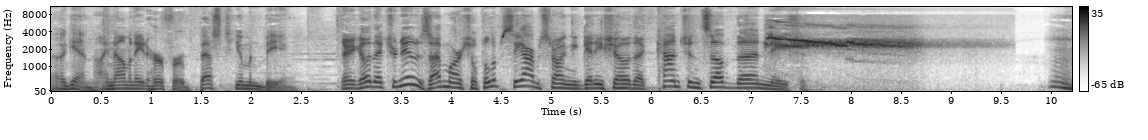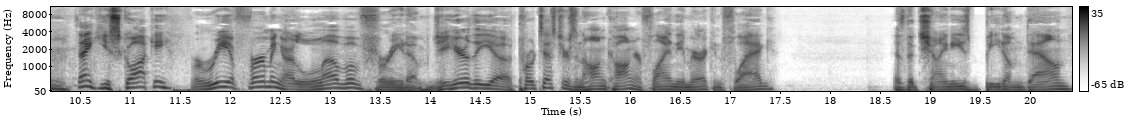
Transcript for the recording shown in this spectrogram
Again, I nominate her for best human being. There you go. That's your news. I'm Marshall Phillips, the Armstrong and Getty Show, the conscience of the nation. Thank you, Squawky, for reaffirming our love of freedom. Did you hear the uh, protesters in Hong Kong are flying the American flag as the Chinese beat them down?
